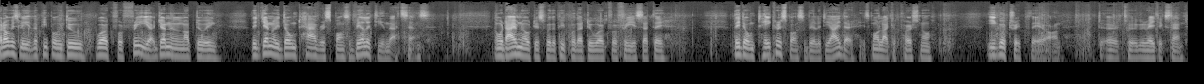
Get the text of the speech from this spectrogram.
But obviously, the people who do work for free are generally not doing. They generally don't have responsibility in that sense. And what I've noticed with the people that do work for free is that they they don't take responsibility either. It's more like a personal ego trip they're on to, uh, to a great extent.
